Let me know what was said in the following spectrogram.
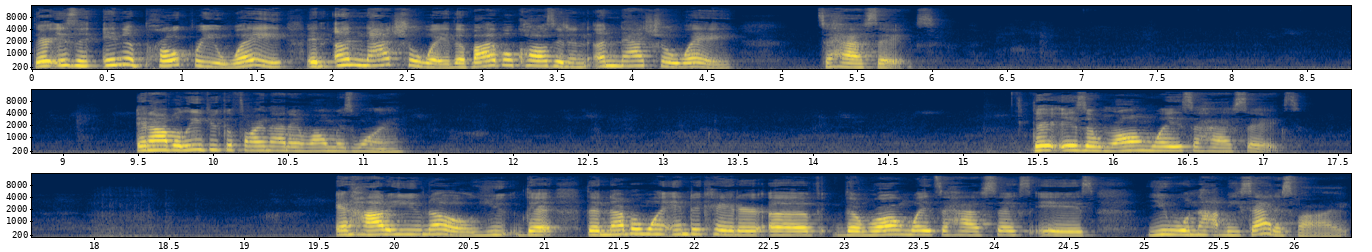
There is an inappropriate way, an unnatural way. The Bible calls it an unnatural way to have sex. And I believe you can find that in Romans 1. There is a wrong way to have sex. And how do you know? You that the number one indicator of the wrong way to have sex is you will not be satisfied.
